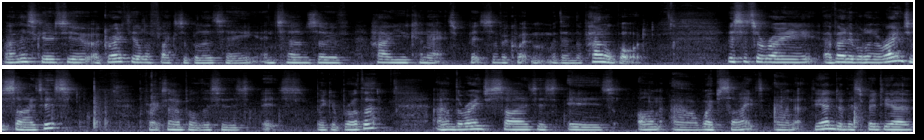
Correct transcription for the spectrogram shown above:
and this gives you a great deal of flexibility in terms of how you connect bits of equipment within the panel board. This is available in a range of sizes. For example, this is its bigger brother, and the range of sizes is on our website and at the end of this video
